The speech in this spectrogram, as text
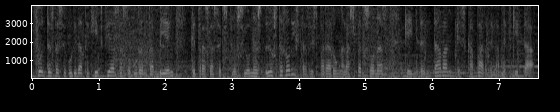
Fuentes de seguridad egipcias aseguran también que tras las explosiones los terroristas dispararon a las personas que intentaban escapar de la mezquita.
